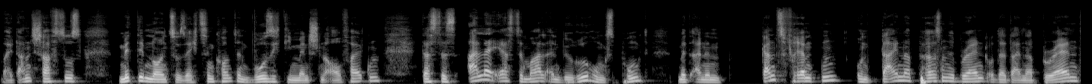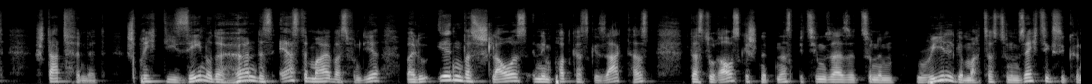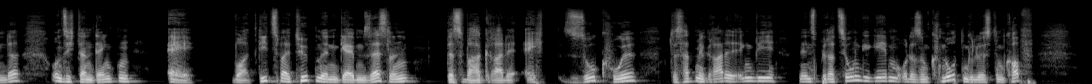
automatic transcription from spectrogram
Weil dann schaffst du es mit dem 9 zu 16 Content, wo sich die Menschen aufhalten, dass das allererste Mal ein Berührungspunkt mit einem ganz Fremden und deiner Personal Brand oder deiner Brand stattfindet. Sprich, die sehen oder hören das erste Mal was von dir, weil du irgendwas Schlaues in dem Podcast gesagt hast, dass du rausgeschnitten hast, beziehungsweise zu einem Reel gemacht hast, zu einem 60 Sekunden und sich dann denken, ey, boah, die zwei Typen in gelben Sesseln, das war gerade echt so cool. Das hat mir gerade irgendwie eine Inspiration gegeben oder so einen Knoten gelöst im Kopf.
